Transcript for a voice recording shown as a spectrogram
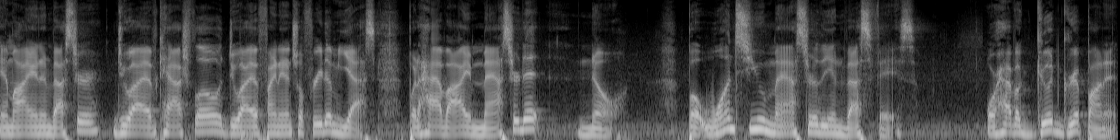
Am I an investor? Do I have cash flow? Do I have financial freedom? Yes. But have I mastered it? No. But once you master the invest phase or have a good grip on it,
